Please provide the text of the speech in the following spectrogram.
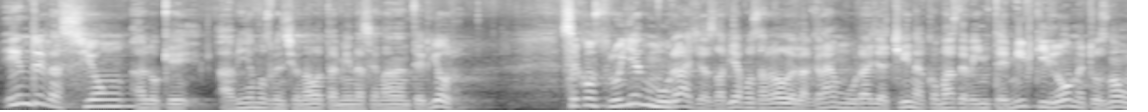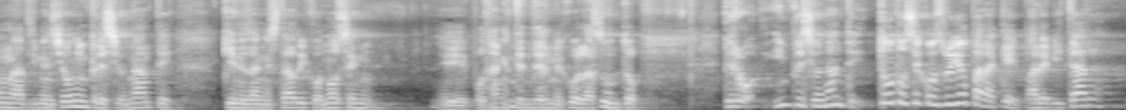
en relación a lo que habíamos mencionado también la semana anterior. Se construían murallas, habíamos hablado de la gran muralla china con más de 20 mil kilómetros, ¿no? una dimensión impresionante. Quienes han estado y conocen eh, podrán entender mejor el asunto. Pero impresionante, todo se construyó para qué? Para evitar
